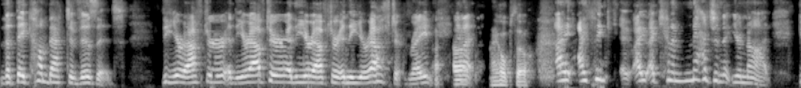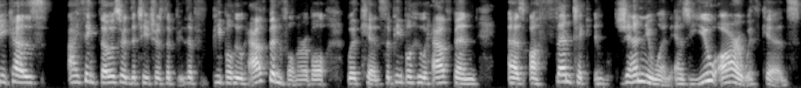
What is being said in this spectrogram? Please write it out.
that they come back to visit the year after and the year after and the year after and the year after right? Uh, I, I, hope so. I i think I, I can imagine that you're not because i think those are the teachers the, the people who have been vulnerable with kids the people who have been as authentic and genuine as you are with kids.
